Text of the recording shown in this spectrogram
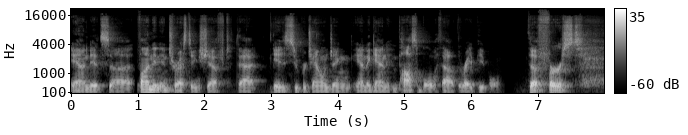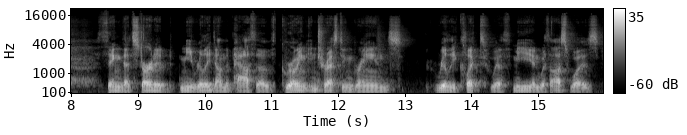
And it's a fun and interesting shift that is super challenging and again, impossible without the right people. The first thing that started me really down the path of growing interest in grains really clicked with me and with us was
